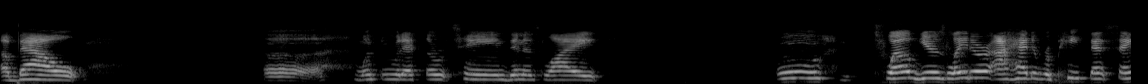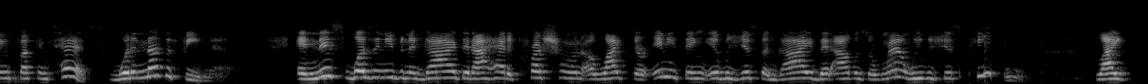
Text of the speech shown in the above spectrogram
about uh went through it at 13 then it's like mm, 12 years later i had to repeat that same fucking test with another female. And this wasn't even a guy that i had a crush on or liked or anything. It was just a guy that i was around. We was just people. Like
